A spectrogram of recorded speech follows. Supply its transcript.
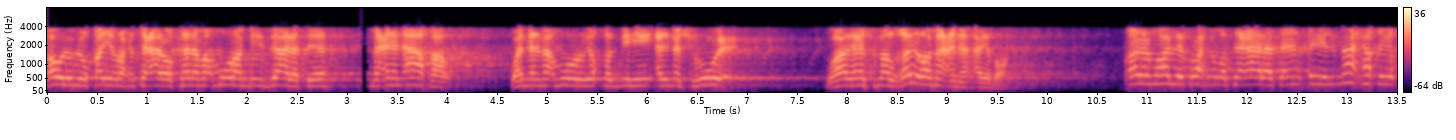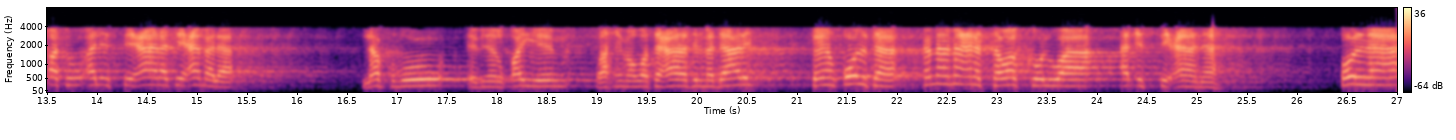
قول ابن القيم رحمه تعالى وكان مأمورا بإزالته معنى آخر وأن المأمور يقصد به المشروع وهذا يشمل غير معنى أيضا. قال المؤلف رحمه الله تعالى فإن قيل ما حقيقة الاستعانة عملا؟ لفظ ابن القيم رحمه الله تعالى في المدارج فإن قلت فما معنى التوكل والاستعانة؟ قلنا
